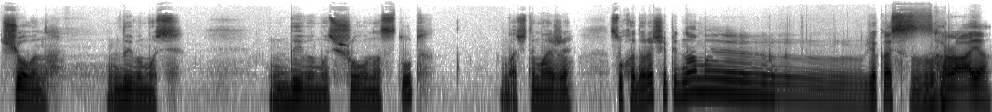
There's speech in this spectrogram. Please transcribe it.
Човен. Дивимось. Дивимось, що у нас тут. Бачите, майже Слухай, до речі, під нами е, якась зграя.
